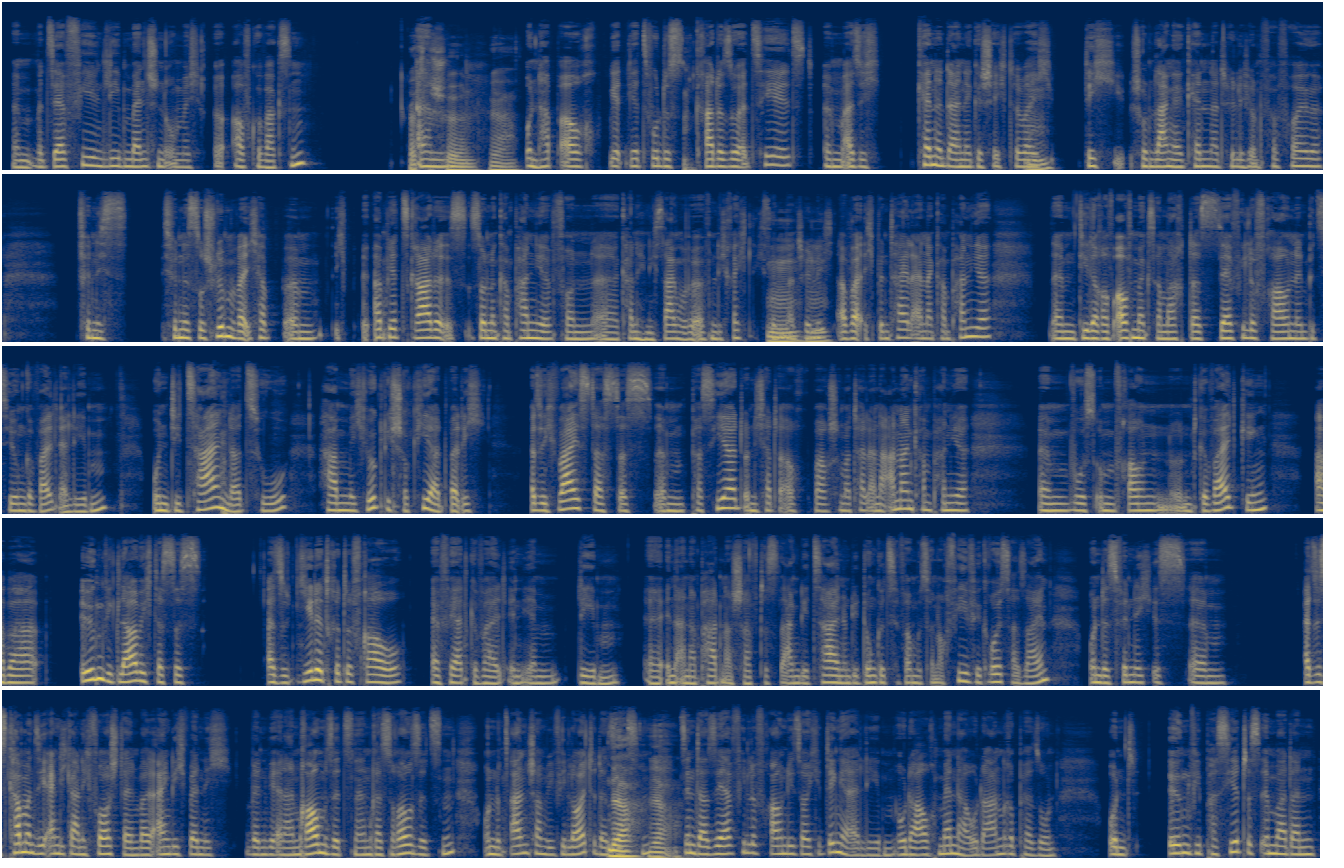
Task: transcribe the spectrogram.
ähm, mit sehr vielen lieben Menschen um mich äh, aufgewachsen. Das ist ähm, schön, ja. Und habe auch, jetzt wo du es gerade so erzählst, ähm, also ich kenne deine Geschichte, weil mhm. ich dich schon lange kenne natürlich und verfolge, finde ich es ich finde es so schlimm, weil ich habe, ähm, ich habe jetzt gerade ist so eine Kampagne von, äh, kann ich nicht sagen, weil wir öffentlich-rechtlich sind mhm. natürlich, aber ich bin Teil einer Kampagne, ähm, die darauf aufmerksam macht, dass sehr viele Frauen in Beziehungen Gewalt erleben. Und die Zahlen dazu haben mich wirklich schockiert, weil ich, also ich weiß, dass das ähm, passiert und ich hatte auch, war auch schon mal Teil einer anderen Kampagne, ähm, wo es um Frauen und Gewalt ging. Aber irgendwie glaube ich, dass das, also jede dritte Frau erfährt Gewalt in ihrem Leben, äh, in einer Partnerschaft. Das sagen die Zahlen und die Dunkelziffer muss ja noch viel, viel größer sein. Und das finde ich ist, ähm, also das kann man sich eigentlich gar nicht vorstellen, weil eigentlich, wenn ich, wenn wir in einem Raum sitzen, in einem Restaurant sitzen und uns anschauen, wie viele Leute da sitzen, ja, ja. sind da sehr viele Frauen, die solche Dinge erleben oder auch Männer oder andere Personen. Und irgendwie passiert es immer dann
